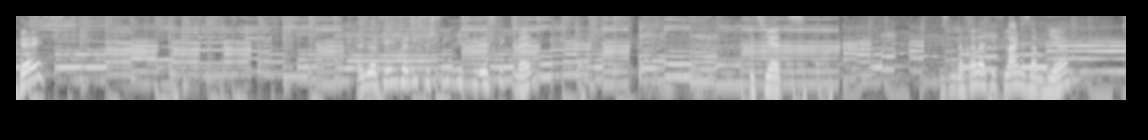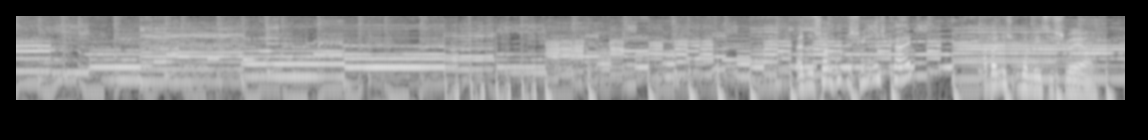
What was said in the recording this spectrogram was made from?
Okay. Also auf jeden Fall nicht so schwierig wie der Stickman. Bis jetzt. Wir sind noch relativ langsam hier. Also schon gute Schwierigkeit, aber nicht übermäßig schwer.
